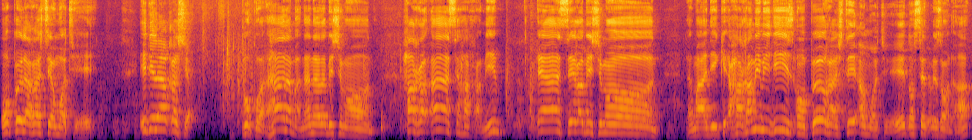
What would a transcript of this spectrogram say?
on peut la racheter à moitié Il dit la akashia. Pourquoi? Hana Rabbi Shimon. Un c'est Hachamim et un c'est Rabbi Shimon. La dit Hachamim ils disent on peut racheter à moitié dans cette maison-là.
